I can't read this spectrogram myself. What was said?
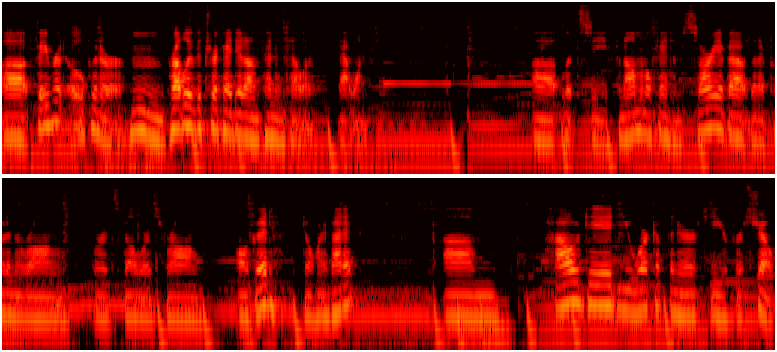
Uh, favorite opener? Hmm, probably the trick I did on Penn and Teller. That one. Uh, let's see. Phenomenal Phantom. Sorry about that I put in the wrong word, spell words wrong. All good. Don't worry about it. Um, how did you work up the nerve to do your first show?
